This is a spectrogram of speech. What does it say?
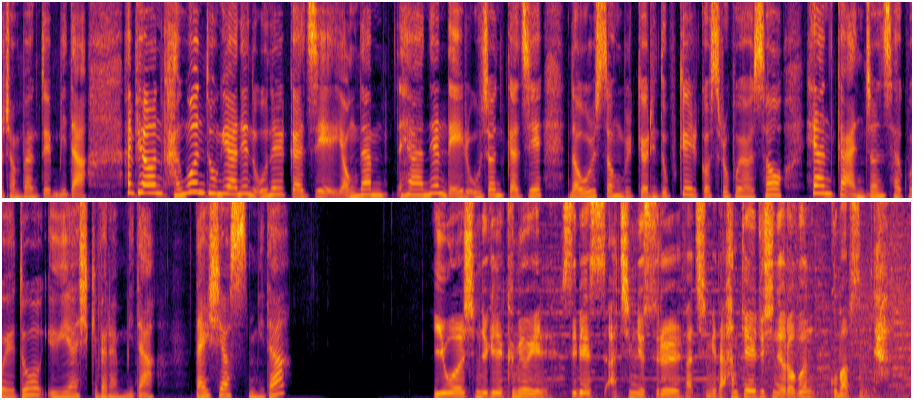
것으로 전망됩니다. 한편 강원 동해안은 오늘까지, 영남 해안은 내일 오전까지 너울성 물결이 높게 일 것으로 보여서 해안가 안전사고에도 유의하시기 바랍니다. 날씨였습니다. 2월 16일 금요일 CBS 아침 뉴스를 마칩니다. 함께 해 주신 여러분 고맙습니다.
